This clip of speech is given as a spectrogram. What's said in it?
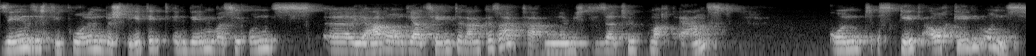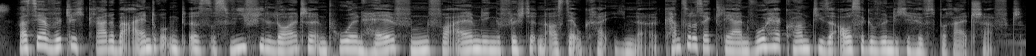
sehen sich die Polen bestätigt in dem, was sie uns äh, Jahre und Jahrzehnte lang gesagt haben, nämlich dieser Typ macht ernst und es geht auch gegen uns. Was ja wirklich gerade beeindruckend ist, ist, wie viele Leute in Polen helfen, vor allem den Geflüchteten aus der Ukraine. Kannst du das erklären? Woher kommt diese außergewöhnliche Hilfsbereitschaft?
